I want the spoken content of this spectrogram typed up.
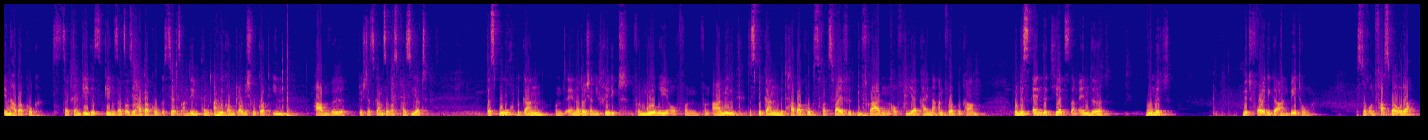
in Habakkuk. Das zeigt einen Gegensatz. Also Habakkuk ist jetzt an dem Punkt angekommen, glaube ich, wo Gott ihn haben will durch das Ganze, was passiert. Das Buch begann, und erinnert euch an die Predigt von Juri, auch von, von Armin, das begann mit Habakkuks verzweifelten Fragen, auf die er keine Antwort bekam. Und es endet jetzt am Ende womit? Mit freudiger Anbetung. Ist doch unfassbar, oder?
